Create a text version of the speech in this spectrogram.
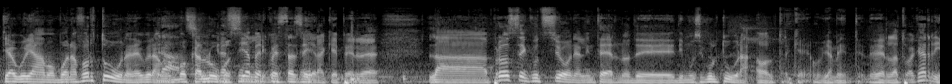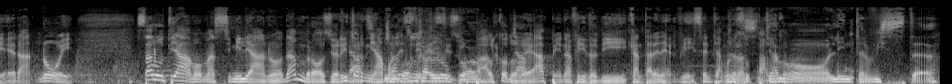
ti auguriamo buona fortuna, ti auguriamo in Grazie, bocca al lupo sia per mille. questa sera che per la prosecuzione all'interno de- di Musicultura, oltre che ovviamente per la tua carriera. Noi salutiamo Massimiliano D'Ambrosio, ritorniamo Ciao, alle lupo. sul palco dove Ciao. ha appena finito di cantare Nervi. Sentiamolo Allora, sul palco. sentiamo l'intervista.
